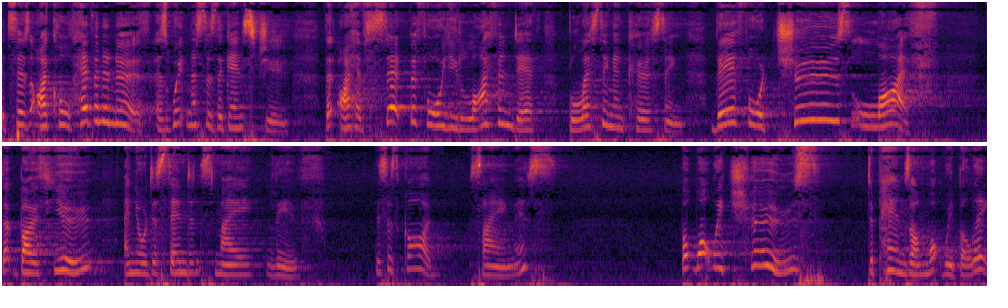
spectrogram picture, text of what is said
It says, I call heaven and earth as witnesses against you, that I have set before you life and death, blessing and cursing. Therefore, choose life, that both you and your descendants may live. This is God saying this. But what we choose depends on what we believe.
